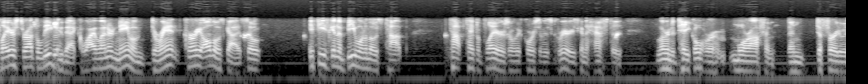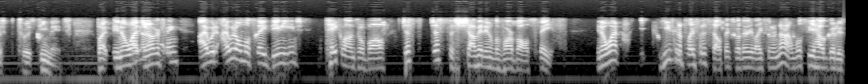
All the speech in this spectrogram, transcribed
Players throughout the league Yeah. do that. Kawhi Leonard, name them. Durant, Curry, all those guys. So if he's going to be one of those top top type of players over the course of his career, he's going to have to learn to take over more often than defer to his to his teammates. But you know what? Oh, yeah. Another thing, I would I would almost say Danny Ainge take Lonzo Ball just just to shove it in LaVar Ball's face. You know what? He's going to play for the Celtics whether he likes it or not. We'll see how good his,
